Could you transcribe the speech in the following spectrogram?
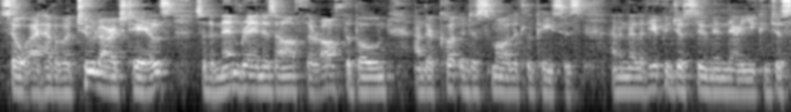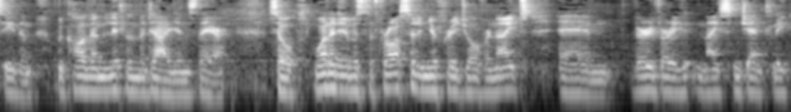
So I have about two large tails. So the membrane is off, they're off the bone and they're cut into small little pieces. And Mel, if you can just zoom in there, you can just see them. We call them little medallions there. So what I did was to frost it in your fridge overnight, um, very, very nice and gently,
